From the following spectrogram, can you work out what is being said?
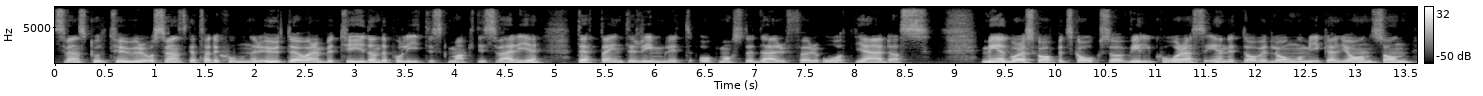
svensk kultur och svenska traditioner utövar en betydande politisk makt i Sverige. Detta är inte rimligt och måste därför åtgärdas. us. Medborgarskapet ska också villkoras enligt David Lång och Mikael Jansson.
